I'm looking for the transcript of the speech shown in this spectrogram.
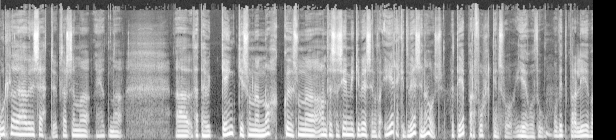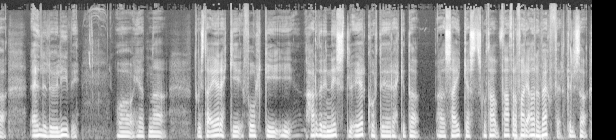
úrraði hafa verið sett upp, þar sem að, hérna, að þetta hefur gengið svona nokkuð svona án þess að sé mikið vesen og það er ekkit vesen á þessu. Þetta er bara fólk eins og ég og þú og vill bara lifa eðlilegu lífi og hérna, þú veist, það er ekki fólk í, í harðari neyslu erkortið er ekkit að að sækjast, sko, það, það þarf að fara í aðra vegferð til þess að,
